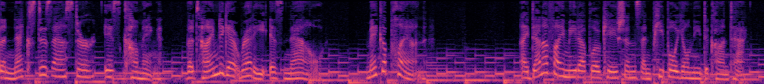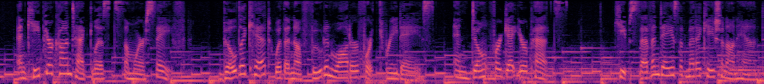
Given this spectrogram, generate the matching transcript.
The next disaster is coming. The time to get ready is now. Make a plan. Identify meetup locations and people you'll need to contact, and keep your contact list somewhere safe. Build a kit with enough food and water for three days. And don't forget your pets. Keep seven days of medication on hand.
